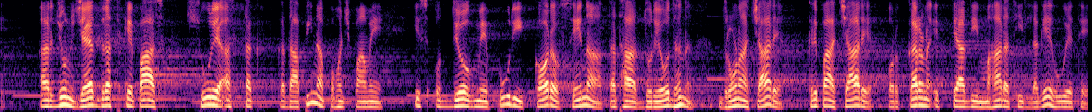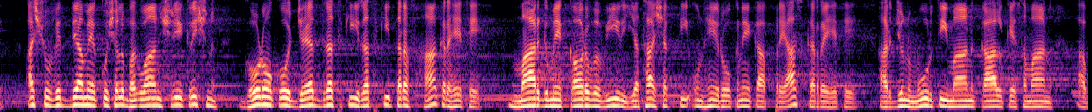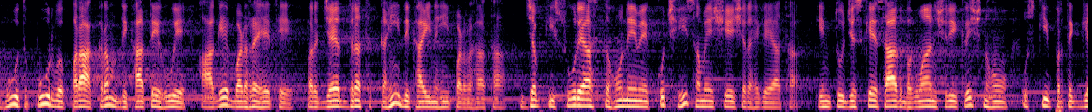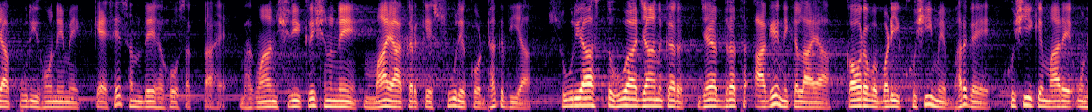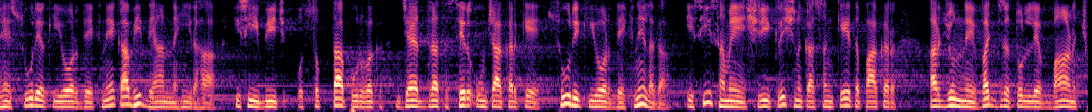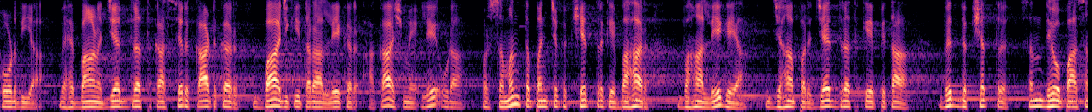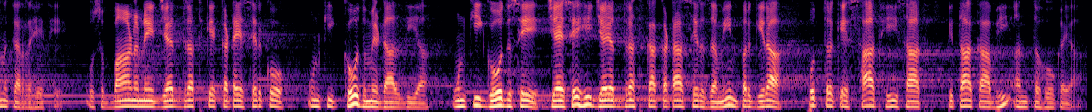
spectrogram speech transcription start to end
अर्जुन जयद्रथ के पास सूर्य अस्त तक कदापि न पहुँच पावे। इस उद्योग में पूरी कौरव सेना तथा दुर्योधन, द्रोणाचार्य, कृपाचार्य और कर्ण इत्यादि महारथी लगे हुए थे। अश्वविद्या में कुशल भगवान श्री कृष्ण घोड़ों को जयद्रथ की रथ की तरफ़ हाँक रहे थे। मार्ग में कौरव वीर यथाशक्ति उन्हें रोकने का प्रयास कर रहे थे। अर्जुन मूर्तिमान काल के समान अभूतपूर्व पराक्रम दिखाते हुए आगे बढ़ रहे थे। पर जयद्रथ कहीं दिखाई नहीं पड़ रहा था, जबकि सूर्यास्त होने में कुछ ही समय शेष रह गया था। किंतु जिसके साथ भगवान श्री कृष्ण हो, उसकी प्रतिज्ञा पूरी होने में कैसे संदेह हो सकता है? भगवान श्री कृष्ण ने माया करके सूर्य को ढक दिया। सूर्यास्त हुआ जानकर जयद्रथ आगे निकल आया। कौरव बड़ी खुशी में भर गए। खुशी के मारे उन्हें सूर्य की ओर देखने का भी ध्यान नहीं रहा। इसी बीच उत्सुकता पूर्वक जयद्रथ सिर ऊँचा करके सूर्य की ओर देखने लगा। इसी समय श्री कृष्ण का संकेत पाकर अर्जुन ने वज्र तुल्य बाण छोड़ दिया। वह बाण जयद्रथ का सिर काटकर बाज की तरह लेकर आकाश में ले उड़ा और समंत पंचक क्षेत्र के बाहर वहाँ ले गया, जहाँ पर जयद्रथ के पिता वृद्ध क्षत्र संध्योपासन कर रहे थे। उस बाण ने जयद्रथ के कटे सिर को उनकी गोद में डाल दिया उनकी गोद से जैसे ही जयद्रथ का कटा सिर ज़मीन पर गिरा पुत्र के साथ ही साथ पिता का भी अंत हो गया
